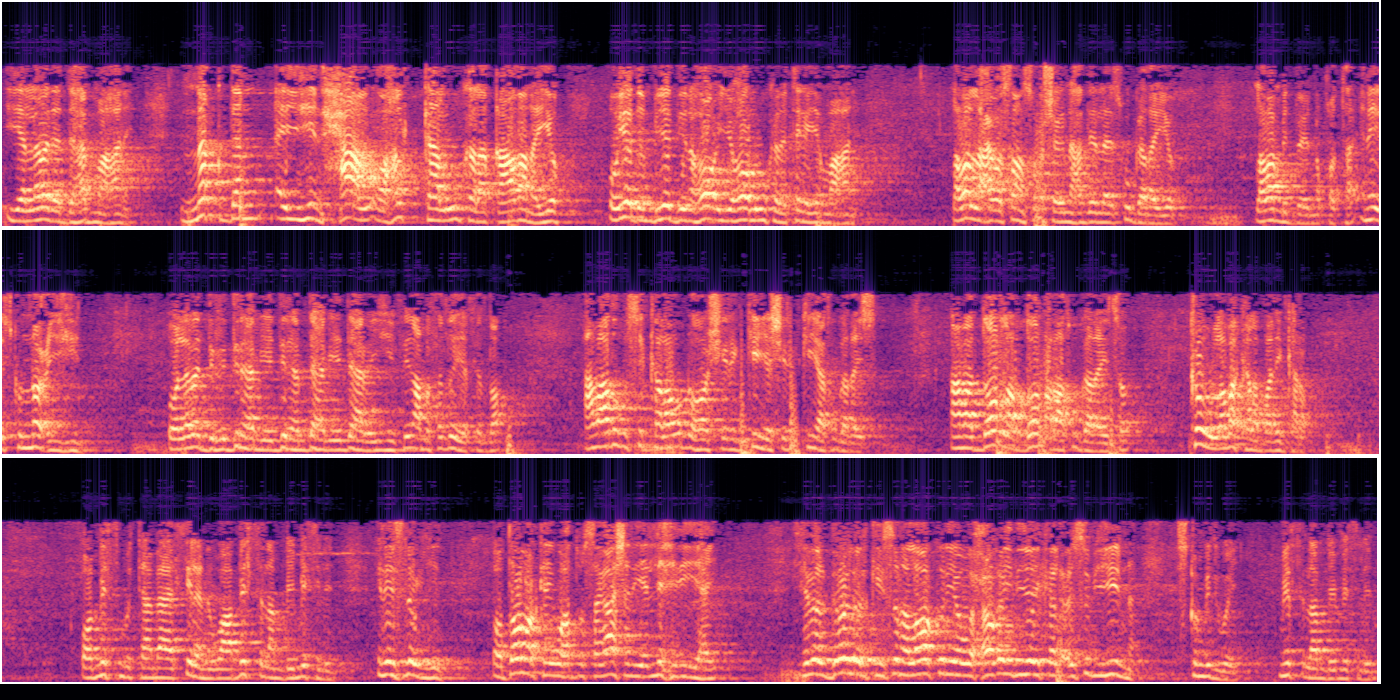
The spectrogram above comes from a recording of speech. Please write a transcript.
iyo labada dahab maahane. Naqdan ay yihiin xaal oo halkaa lagu kala qaadanayo oo yadan biyadiina hoo iyo hoo lagu kala tegaya maahane. Laba lacagoo saan soo sheegna haddii la isku gadayo laba mid bay noqotaa inay isku nooc yihiin oo laba diri dirham iyo dirham dahab iyo dahab ay yihiin ama fido iyo fido ama adigu si kale u dhaho shirinkinya shirinkinya aad ku gadayso. Ama dolar dolar aad ku gadayso. Kow lama kala badin karo. Oo mi mutamaahilan waa milan bimilin inay isla yihiin. Oo dolarkaygu hadduu sagaashan iyo lixdii yahay hebel dolarkiisuna laba kun iyo waxoogeydiyay kala cusub yihiinna isku mid wey milan bimilin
